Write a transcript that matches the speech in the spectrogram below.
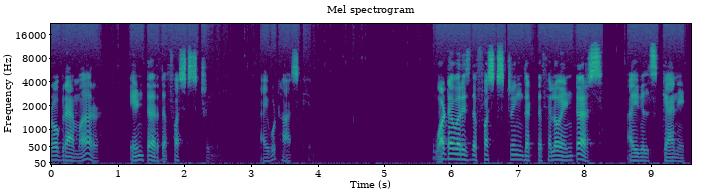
programmer, enter the first string. I would ask him. Whatever is the first string that the fellow enters, I will scan it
